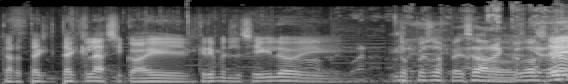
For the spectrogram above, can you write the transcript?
Claro, está, el- está el clásico ahí, el crimen del siglo y... Bueno, Los pesos pesados, dos que- pesos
